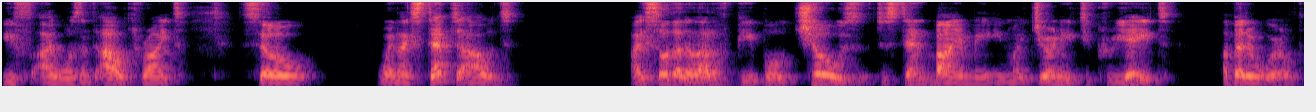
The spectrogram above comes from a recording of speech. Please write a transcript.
if I wasn't out, right? So when I stepped out, I saw that a lot of people chose to stand by me in my journey to create a better world.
